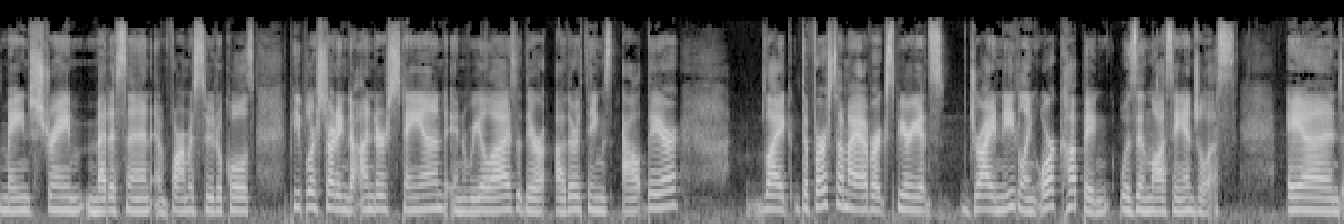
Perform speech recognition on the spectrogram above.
mainstream medicine and pharmaceuticals. People are starting to understand and realize that there are other things out there. Like the first time I ever experienced dry needling or cupping was in Los Angeles. And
